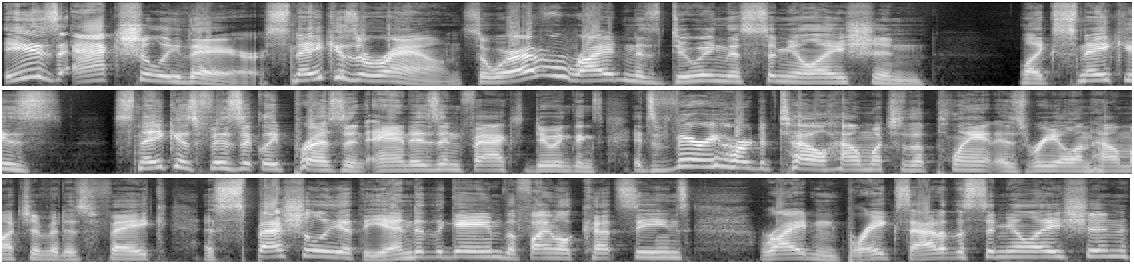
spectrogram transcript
is actually there. Snake is around. So wherever Raiden is doing this simulation, like Snake is Snake is physically present and is in fact doing things. It's very hard to tell how much of the plant is real and how much of it is fake, especially at the end of the game, the final cutscenes. Raiden breaks out of the simulation,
